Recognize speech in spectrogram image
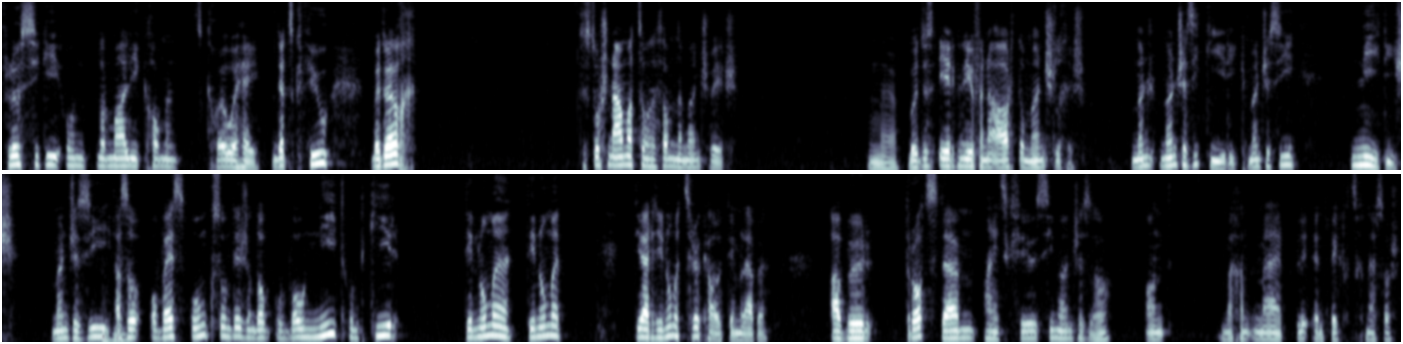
flüssige und normale Einkommensquelle haben. Und ich habe das Gefühl, wenn du einfach, dass du schnell mal zu einem Menschen wirst. Ja. weil das irgendwie auf eine Art auch menschlich ist. Men Menschen sind gierig, Menschen sind neidisch. Menschen sind, Mhm. also wenn es ungesund ist und ob- obwohl Neid und Gier die, nur, die, nur, die werden die nur zurückhalten im Leben. Aber trotzdem habe ich das Gefühl, sind Menschen so. Und man, kann, man entwickelt sich dann so sch-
